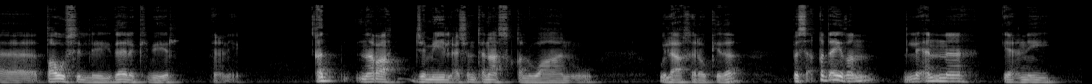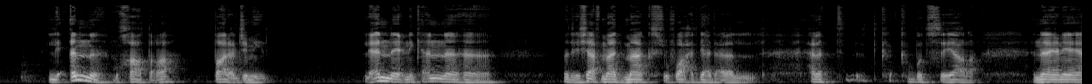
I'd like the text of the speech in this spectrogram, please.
آه طاووس اللي ذيله كبير يعني قد نراه جميل عشان تناسق الوان و... والى آخره وكذا. بس قد أيضا لأنه يعني لأنه مخاطرة طالع جميل. لأنه يعني كأنه ما أدري شاف ماد ماكس شوف واحد قاعد على ال... على كبوت السيارة. إنه يعني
